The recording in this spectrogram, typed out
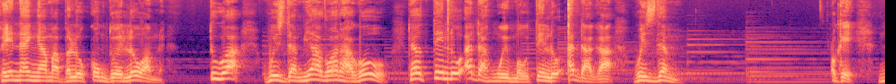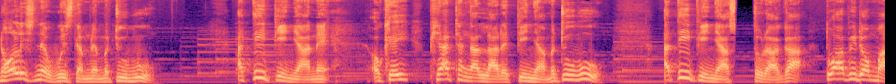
ဘယ်နိုင်ငံမှာဘလို့ကုံသွဲလုပ်ရမလဲ तू က wisdom ရသွားတာကိုဒါတင်လို့အပ်တာငွေမဟုတ်တင်လို့အပ်တာက wisdom okay knowledge နဲ့ wisdom နဲ့မတူဘူးအသိပညာနဲ့ okay ဖျားထံကလာတဲ့ပညာမတူဘူးအသိပညာဆိုတာကတွားပြီးတော့မှ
